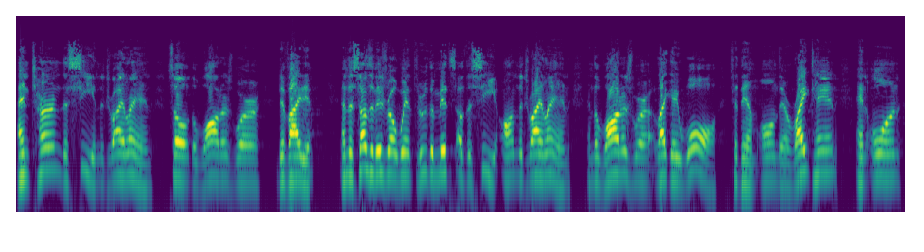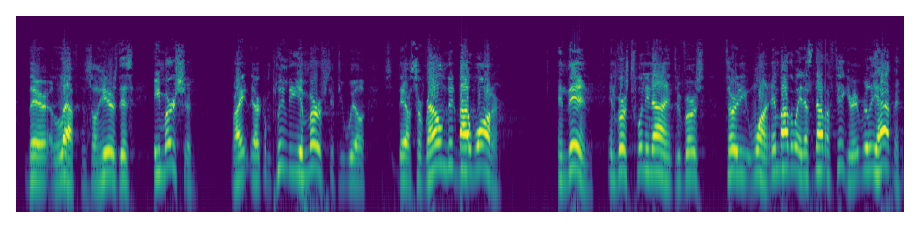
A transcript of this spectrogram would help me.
and turned the sea into dry land, so the waters were divided. And the sons of Israel went through the midst of the sea on the dry land, and the waters were like a wall to them on their right hand and on their left. And so here's this immersion, right? They're completely immersed, if you will. They are surrounded by water. And then in verse 29 through verse 31, and by the way, that's not a figure, it really happened,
